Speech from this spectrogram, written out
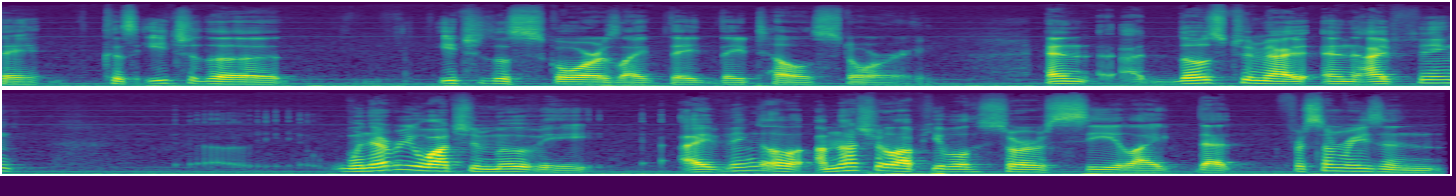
they because each of the each of the scores like they they tell a story, and uh, those to me I, and I think uh, whenever you watch a movie, I think a- I'm not sure a lot of people sort of see like that for some reason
